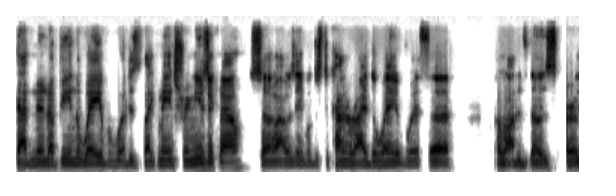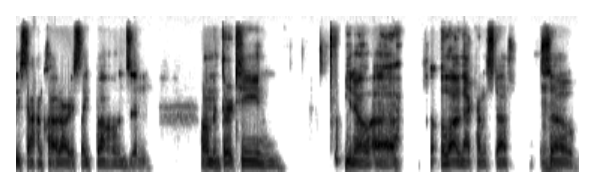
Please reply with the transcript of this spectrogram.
that ended up being the wave of what is like mainstream music now. So I was able just to kind of ride the wave with uh, a lot of those early SoundCloud artists like Bones and Omen 13, you know, uh, a lot of that kind of stuff. Mm-hmm. So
